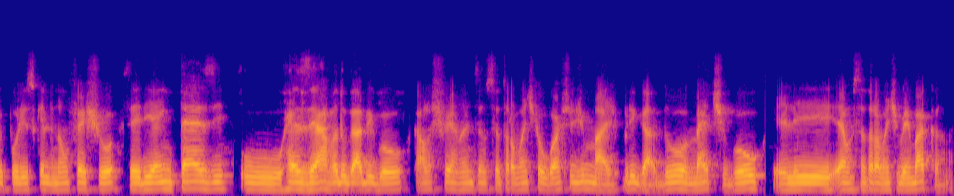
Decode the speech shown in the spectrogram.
e por isso que ele não fechou. Seria, em tese, o reserva do Gabigol. Carlos Fernandes é um centroavante que eu gosto demais. Brigador, mete gol. Ele é um centroavante bem bacana.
